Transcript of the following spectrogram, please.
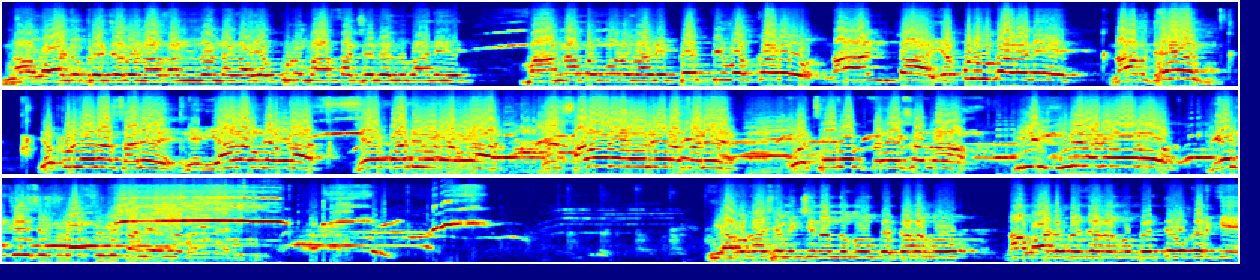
నా వార్డు ప్రజలు నా కళ్ళుండగా ఎప్పుడు మా అక్క చెల్లెలు కానీ మా అన్న తమ్ముడు కానీ ప్రతి ఒక్కరు నా అంట ఎప్పుడు ఉంటారని నాకు ధ్యేయం. ఎప్పుడైనా సరే నేను ఏడా ఉన్నా కూడా ఏ పార్టీ ఉన్నా కూడా నేను సవాలు ఎవరైనా సరే వచ్చే రేపు కనీసంలో ఈ ముందు వాడు నేను చేసి చూపిస్తాను ఈ అవకాశం ఇచ్చినందుకు పెద్దలకు నా వార్డు ప్రజలకు ప్రతి ఒక్కరికి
